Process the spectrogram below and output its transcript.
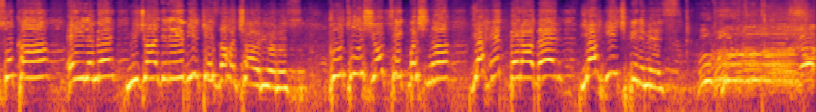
Sokağa, eyleme, mücadeleye bir kez daha çağırıyoruz. Kurtuluş yok tek başına, ya hep beraber ya hiçbirimiz. Kurtuluş yok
